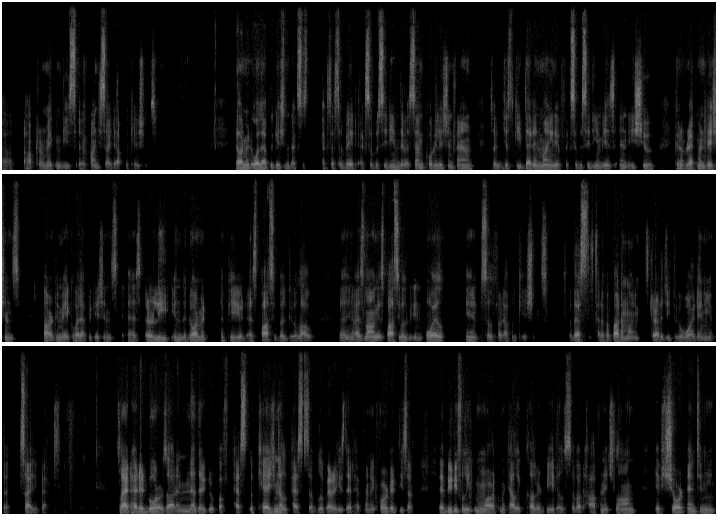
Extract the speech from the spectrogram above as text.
uh, after making these uh, fungicide applications. Dormant oil applications ex exacerbate exobasidium. There is some correlation found, so just keep that in mind if exobasidium is an issue. Current recommendations are to make oil applications as early in the dormant period as possible to allow uh, you know, as long as possible between oil and sulfur applications. So that's kind of a bottom line strategy to avoid any of the side effects. Flat-headed borers are another group of pests, occasional pests of blueberries that have been reported. These are beautifully marked metallic colored beetles, about half an inch long. They have short antennae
